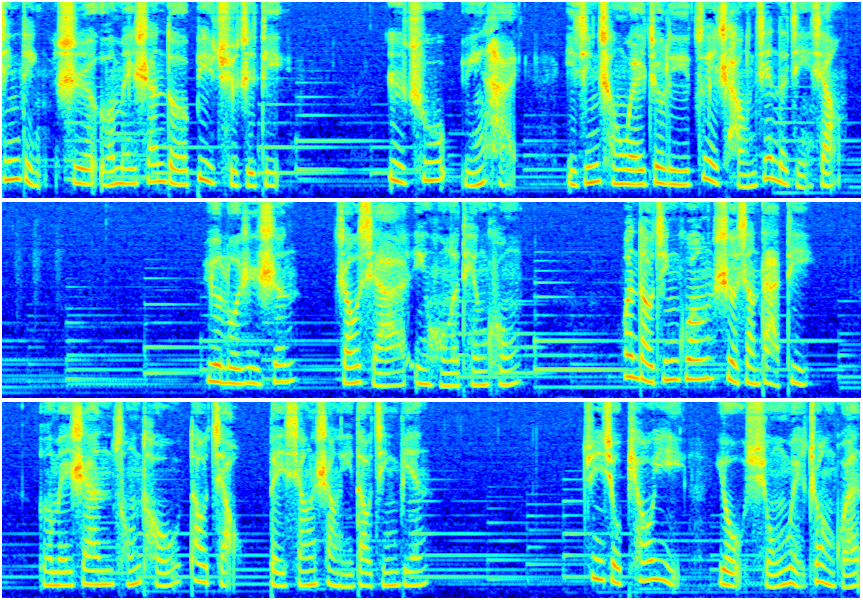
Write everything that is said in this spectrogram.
金顶是峨眉山的必去之地，日出云海已经成为这里最常见的景象。月落日升，朝霞映红了天空，万道金光射向大地，峨眉山从头到脚被镶上一道金边，俊秀飘逸又雄伟壮观。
